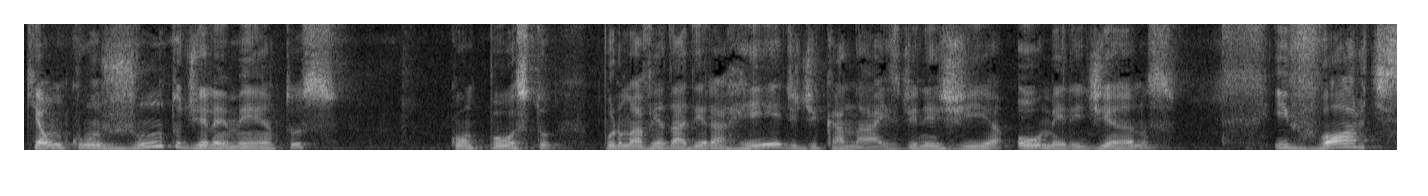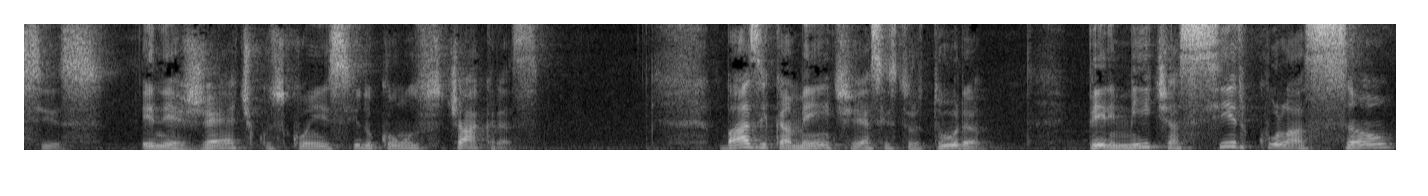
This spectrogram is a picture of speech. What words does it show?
que é um conjunto de elementos composto por uma verdadeira rede de canais de energia ou meridianos e vórtices energéticos conhecidos como os chakras. Basicamente, essa estrutura permite a circulação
